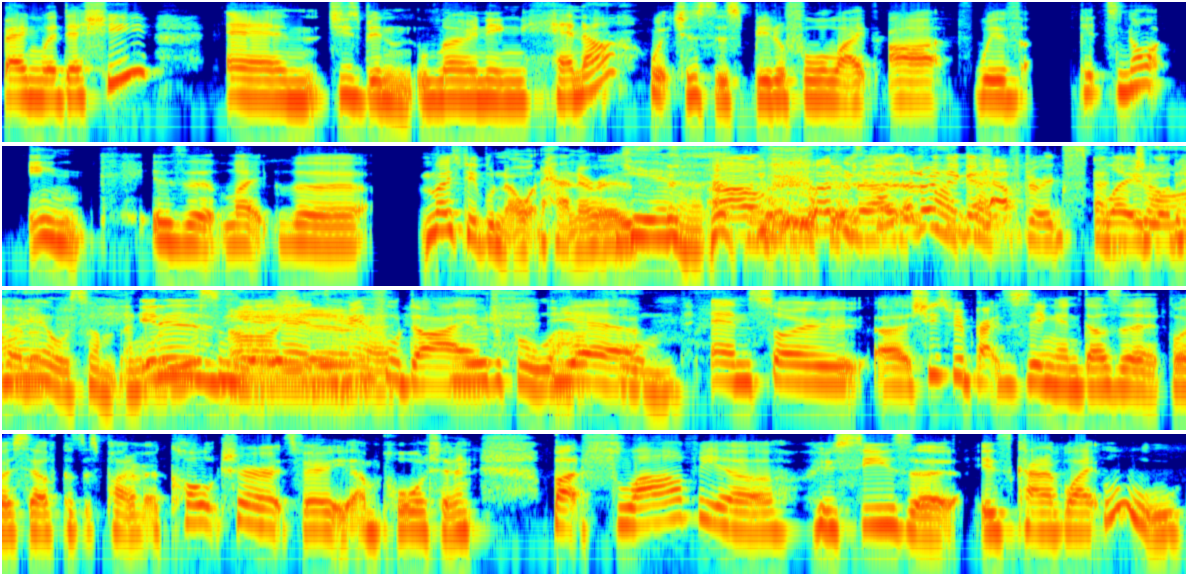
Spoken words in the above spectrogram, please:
Bangladeshi and she's been learning henna, which is this beautiful like art with it's not ink, is it? Like the most people know what henna is. Yeah. Um, I don't It's know. I don't think like have to A explain what henna dye or something. it really, is, yeah, it? yeah, it's a beautiful dye. Beautiful art Yeah. form. And so uh, she's been practicing and does it for herself because it's part of her culture. It's very important. But Flavia, who sees it, is kind of like, ooh,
